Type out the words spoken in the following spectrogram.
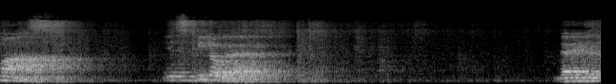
mass is kilogram. Then it is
